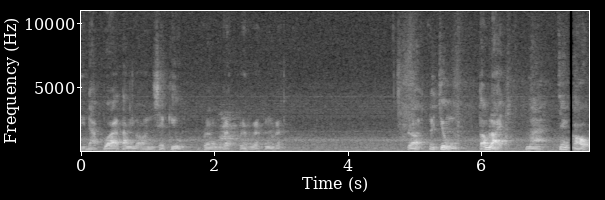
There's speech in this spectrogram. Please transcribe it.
thì đạp qua tăng đó nó sẽ kêu răng rắc răng rắc răng rắc. Rồi, nói chung, tóm lại là chén cổ.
